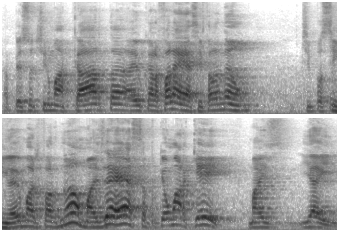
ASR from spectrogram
A pessoa tira uma carta, aí o cara fala é essa, e fala não. Tipo assim, aí o mágico fala não, mas é essa porque eu marquei. Mas e aí?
